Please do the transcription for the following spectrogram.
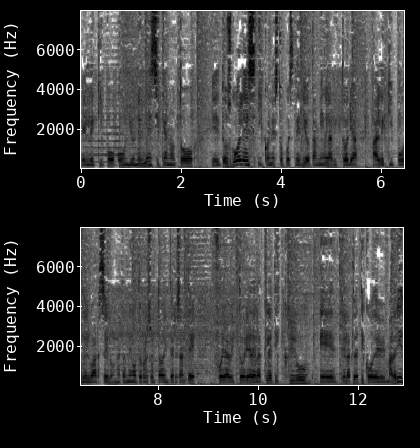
el equipo con Lionel Messi, que anotó eh, dos goles y con esto pues le dio también la victoria al equipo del Barcelona. También otro resultado interesante fue la victoria del Athletic Club, eh, el Atlético de Madrid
